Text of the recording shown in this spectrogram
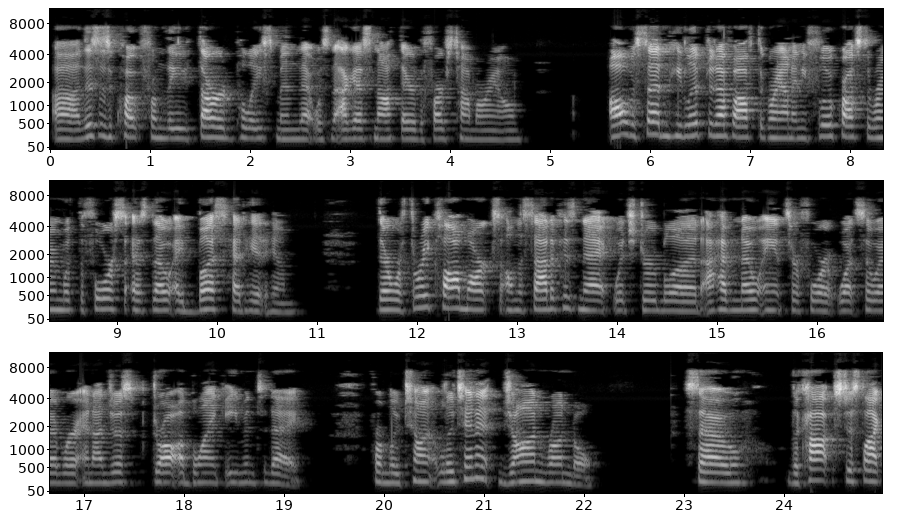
Uh, this is a quote from the third policeman that was, I guess, not there the first time around. All of a sudden, he lifted up off the ground and he flew across the room with the force as though a bus had hit him. There were three claw marks on the side of his neck which drew blood. I have no answer for it whatsoever, and I just draw a blank even today. From Lieutenant, Lieutenant John Rundle. So the cops just like,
